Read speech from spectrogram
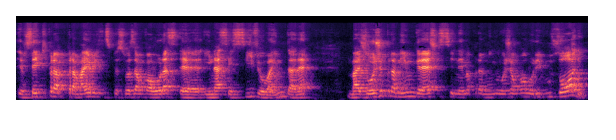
eu sei que para a maioria das pessoas é um valor é, inacessível ainda, né? Mas hoje, para mim, o ingresso de cinema, para mim, hoje é um valor ilusório.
